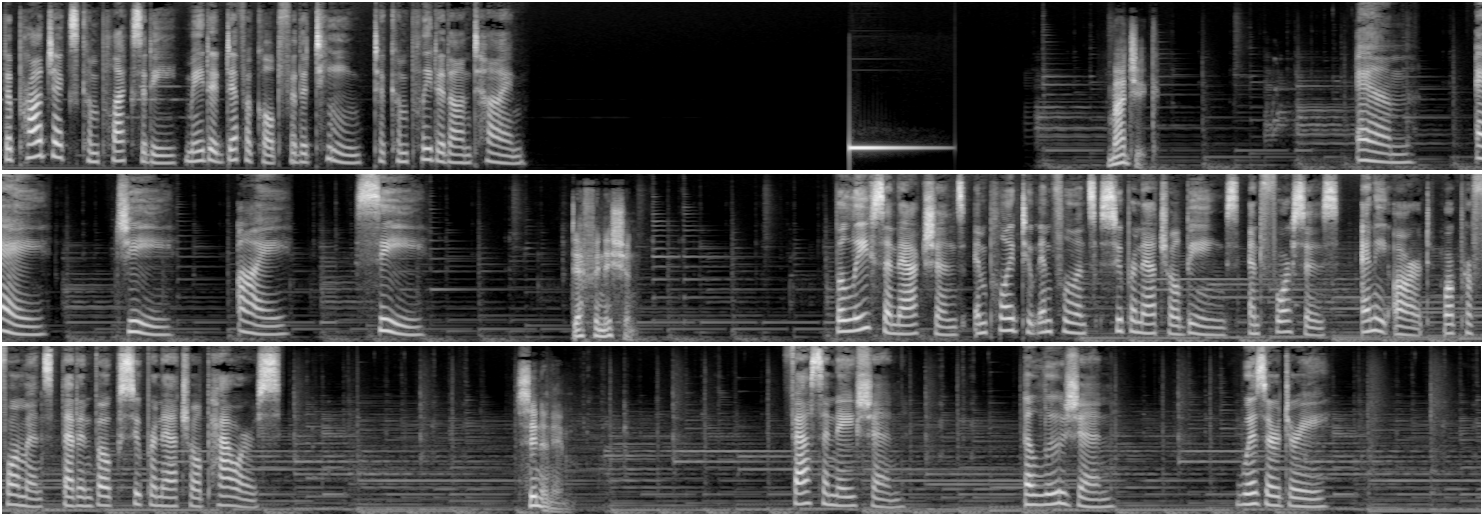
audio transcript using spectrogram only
The project's complexity made it difficult for the team to complete it on time. Magic. M A G I C. Definition. Beliefs and actions employed to influence supernatural beings and forces, any art or performance that invokes supernatural powers. Synonym Fascination, Illusion, Wizardry,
